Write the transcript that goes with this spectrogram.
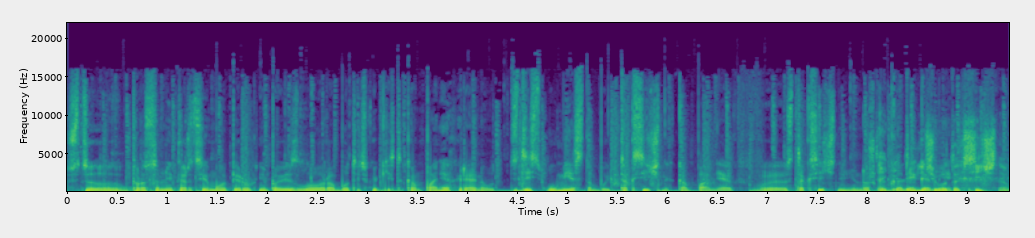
Что просто, мне кажется, ему, во-первых, не повезло работать в каких-то компаниях. Реально, вот здесь уместно будет в токсичных компаниях в, с токсичными немножко Да нет коллегами. ничего токсичного.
